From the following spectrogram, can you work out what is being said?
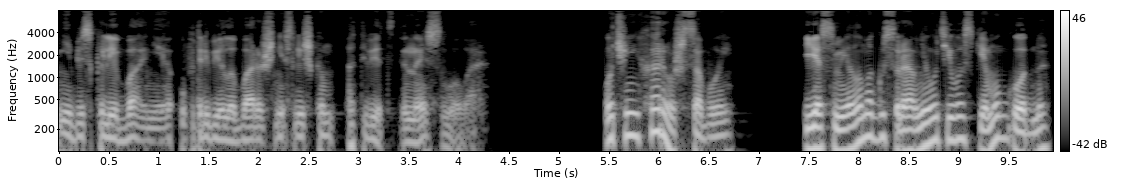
Не без колебания употребила барышня слишком ответственное слово. «Очень хорош собой. Я смело могу сравнивать его с кем угодно».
